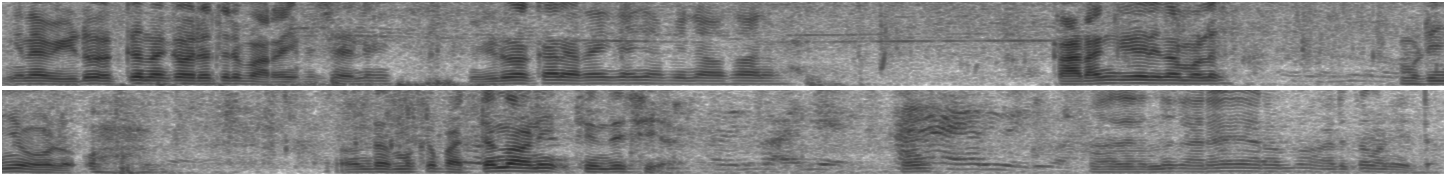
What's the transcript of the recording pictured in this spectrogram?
ഇങ്ങനെ വീട് വെക്കുന്നൊക്കെ ഓരോരുത്തർ പറയും. പക്ഷേ അല്ലേ വീട് വെക്കാൻ ഇറങ്ങിക്കഴിഞ്ഞാൽ പിന്നെ അവസാനം കടം കയറി നമ്മൾ മുടിഞ്ഞു പോകുള്ളൂ അതുകൊണ്ട് നമുക്ക് പറ്റുന്ന പണി ചിന്തിച്ച് ചെയ്യാം. അതെ ഒന്ന് കര കയറുമ്പോൾ അടുത്ത പണി കിട്ടും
